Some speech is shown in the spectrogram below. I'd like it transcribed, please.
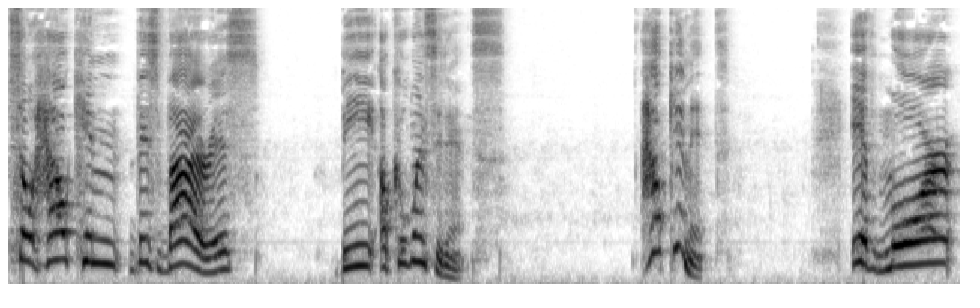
So, how can this virus be a coincidence? How can it? If more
